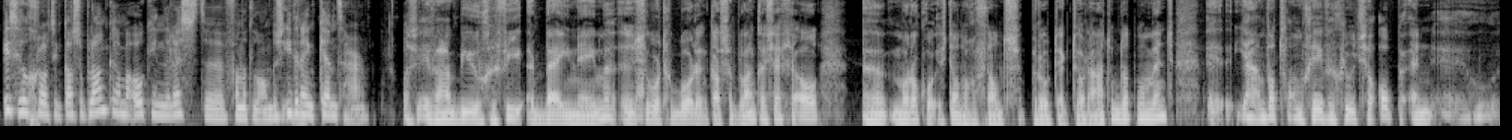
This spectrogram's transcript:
is heel groot in Casablanca, maar ook in de rest uh, van het land. Dus iedereen kent haar. Als we even haar biografie erbij nemen. Ja. Ze wordt geboren in Casablanca, zeg je al. Marokko is dan nog een Frans protectoraat op dat moment. ja, in wat voor omgeving groeit ze op en hoe,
